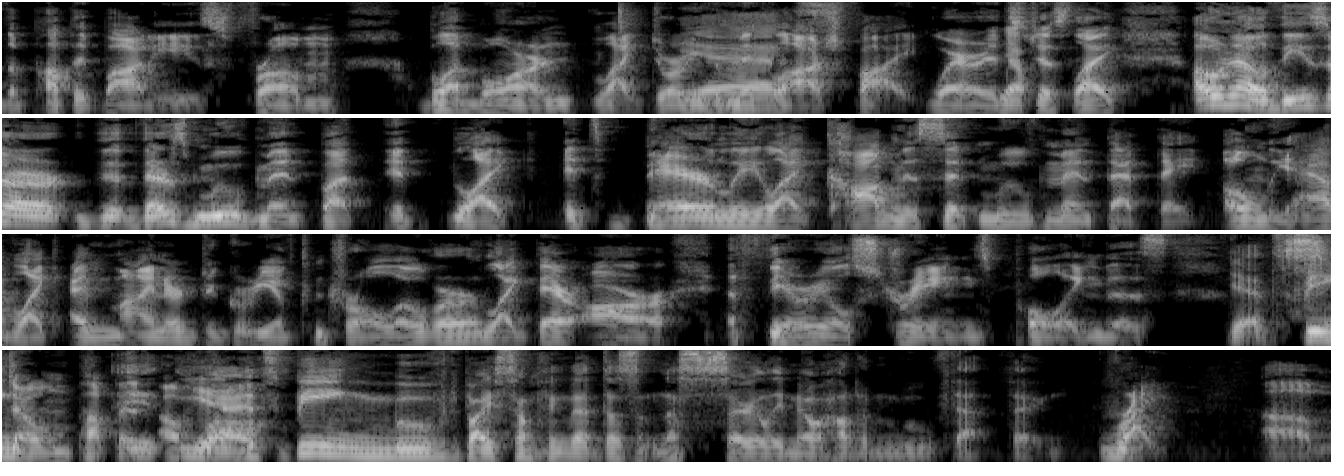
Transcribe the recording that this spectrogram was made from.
the puppet bodies from bloodborne like during Yes. the Micolash fight where it's Yep. just like oh no these are th- there's movement but it like it's barely like cognizant movement that they only have like a minor degree of control over like there are ethereal strings pulling this Yeah, it's being stone puppet it- yeah, it's being moved by something that doesn't necessarily know how to move that thing. right um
